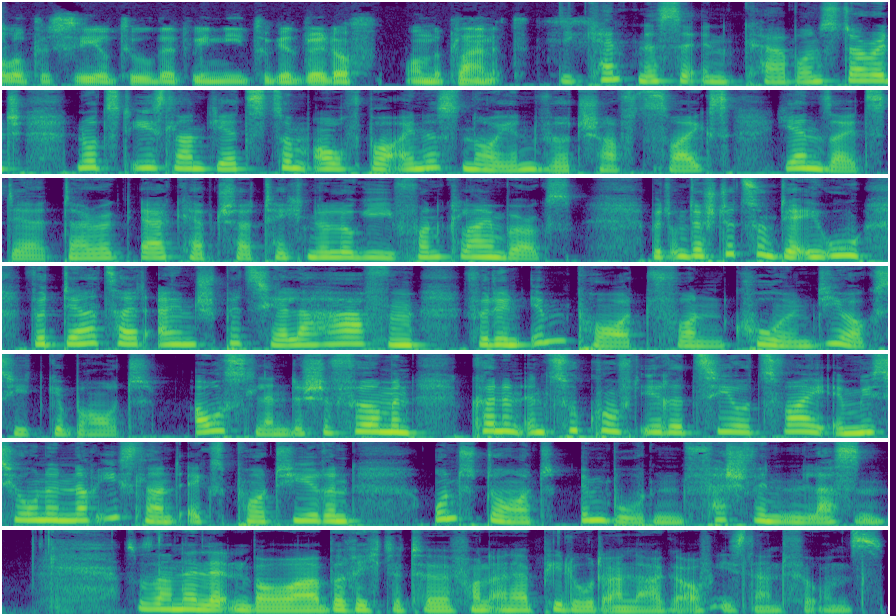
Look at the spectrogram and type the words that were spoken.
Die Kenntnisse in Carbon Storage nutzt Island jetzt zum Aufbau eines neuen Wirtschaftszweigs jenseits der Direct Air Capture Technologie von Climeworks. Mit Unterstützung der EU wird derzeit ein spezieller Hafen für den Import von Kohlendioxid gebaut. Ausländische Firmen können in Zukunft ihre CO2-Emissionen nach Island exportieren und dort im Boden verschwinden lassen. Susanne Lettenbauer berichtete von einer Pilotanlage auf Island für uns.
